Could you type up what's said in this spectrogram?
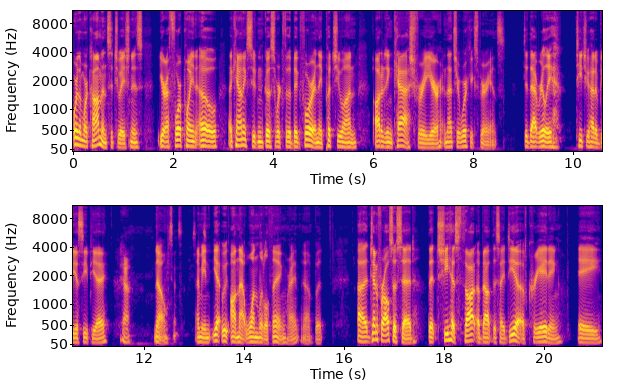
Or the more common situation is you're a 4.0 accounting student, goes to work for the big four, and they put you on auditing cash for a year, and that's your work experience. Did that really teach you how to be a CPA? Yeah. No. Makes sense. Makes sense. I mean, yeah, on that one little thing, right? Yeah. But uh, Jennifer also said that she has thought about this idea of creating a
